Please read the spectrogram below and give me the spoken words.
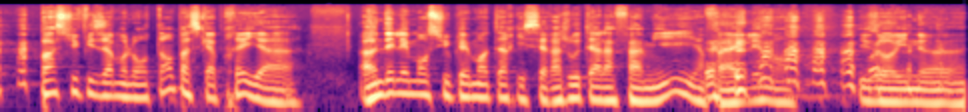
pas suffisamment longtemps parce qu'après il y a un élément supplémentaire qui s'est rajouté à la famille, enfin élément, disons une, euh,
